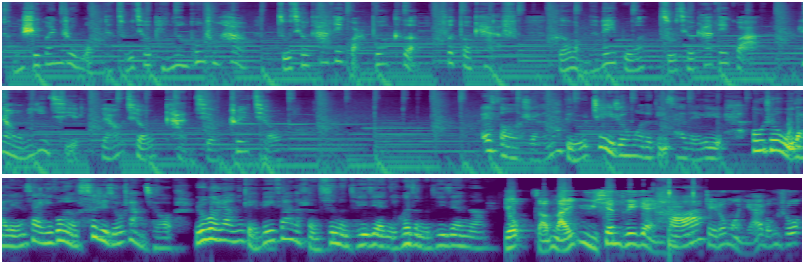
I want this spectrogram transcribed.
同时关注我们的足球评论公众号“足球咖啡馆播客 ”（Football Cafe） 和我们的微博“足球咖啡馆”，让我们一起聊球、看球、追球。哎，冯老师，那比如这周末的比赛为例，欧洲五大联赛一共有四十九场球，如果让你给 V 加的粉丝们推荐，你会怎么推荐呢？哟，咱们来预先推荐一下。好啊这周末你还甭说，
